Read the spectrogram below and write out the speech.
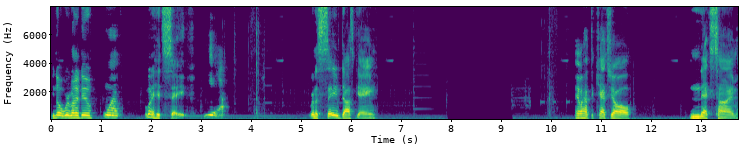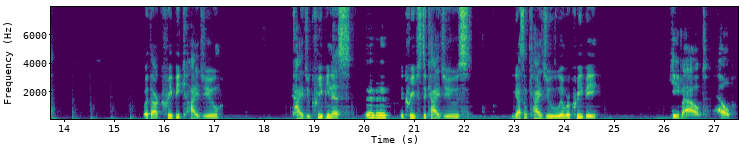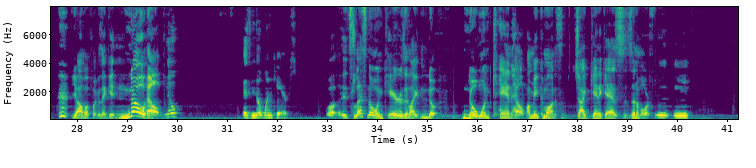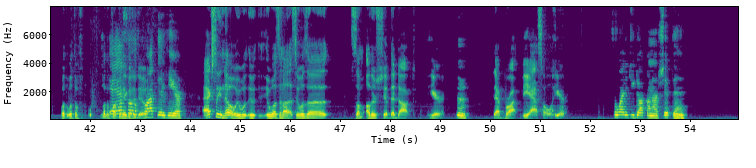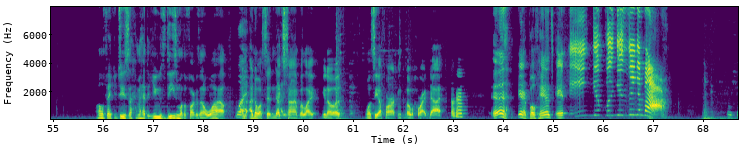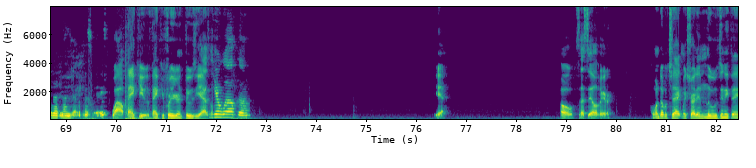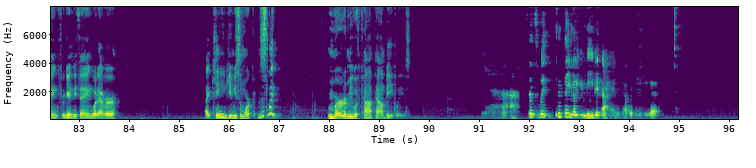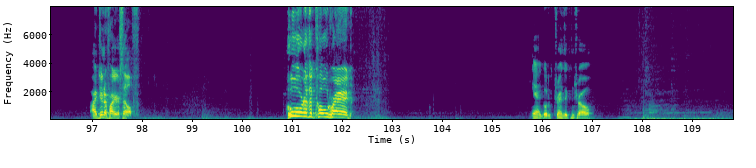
You know what we're gonna do? What? We're gonna hit save. Yeah. We're gonna save DOS game. And we'll have to catch y'all next time with our creepy kaiju. Kaiju creepiness. Mm-hmm. The creeps to kaijus. We got some kaiju and we're creepy. Keep out. help. Y'all motherfuckers ain't getting no help. Nope. Because no one cares. Well, it's less no one cares and like no no one can help. I mean, come on, it's a gigantic ass xenomorph. Mm-mm. What what the what the You fuck are they gonna do? brought them here. Actually, no, it was it, it wasn't us. It was uh, some other ship that docked here Hmm. that brought the asshole here. So why did you dock on our ship then? Oh, thank you, Jesus! I haven't had to use these motherfuckers in a while. What? I, I know I said next time, but like you know, I want to see how far I can go before I die. Okay. Eh, yeah, both hands and. Shut up, none that was. Wow, thank you, thank you for your enthusiasm. You're welcome. Yeah. Oh, so that's the elevator. I want to double check, make sure I didn't lose anything, forget anything, whatever. Like, can you give me some more? Just like murder me with Compound B, please. Yeah. Since we since they know you need it, I highly doubt they're gonna do that. Identify yourself. Who ordered the code red? Yeah, go to transit control.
